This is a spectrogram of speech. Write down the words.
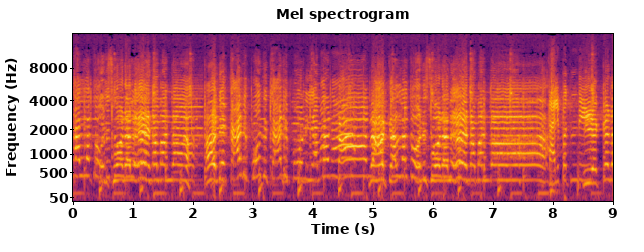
కళ్ళతో చూడలేనమన్నా అది కాలిపోదు కాలిపోని ఏమన్నా? నా కళ్ళతో చూడలేనమన్నా కాలిపోతుంది. ఎక్కడ?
